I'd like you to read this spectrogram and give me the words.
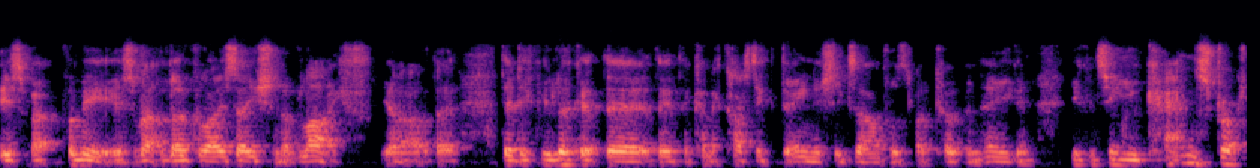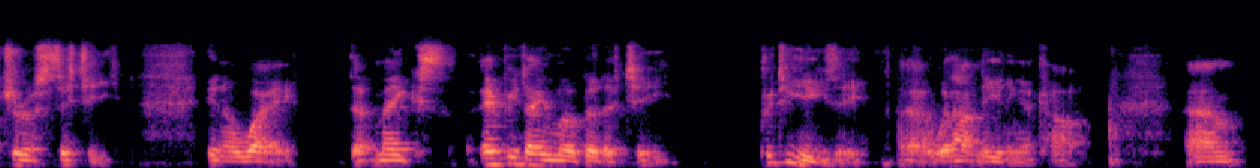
it's about, for me, it's about localization of life. You know, that, that if you look at the, the, the kind of classic Danish examples like Copenhagen, you can see you can structure a city in a way that makes everyday mobility pretty easy uh, without needing a car. Um,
